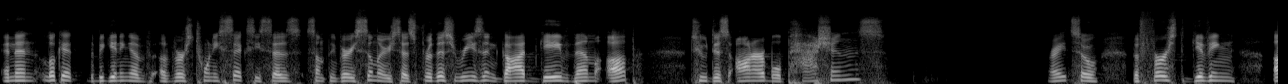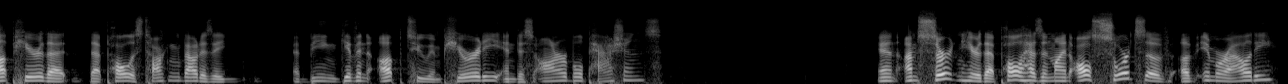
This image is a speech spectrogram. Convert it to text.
And then look at the beginning of, of verse 26. He says something very similar. He says, For this reason, God gave them up to dishonorable passions. Right? So the first giving up here that, that Paul is talking about is a, a being given up to impurity and dishonorable passions. And I'm certain here that Paul has in mind all sorts of, of immorality,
